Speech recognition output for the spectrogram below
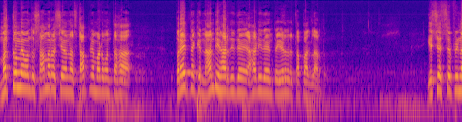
ಮತ್ತೊಮ್ಮೆ ಒಂದು ಸಾಮರಸ್ಯವನ್ನು ಸ್ಥಾಪನೆ ಮಾಡುವಂತಹ ಪ್ರಯತ್ನಕ್ಕೆ ನಾಂದಿ ಹಾಡಿದೆ ಹಾಡಿದೆ ಅಂತ ಹೇಳಿದ್ರೆ ತಪ್ಪಾಗಲಾರ್ದು. ಎಸ್ ಎಸ್ ಎಫಿನ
